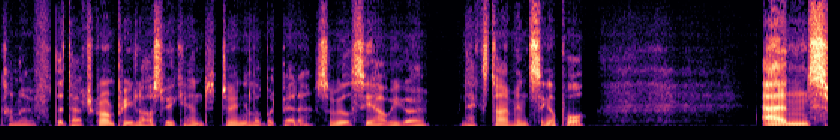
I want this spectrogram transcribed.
kind of the Dutch Grand Prix last weekend, doing a little bit better. So we'll see how we go next time in Singapore. And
